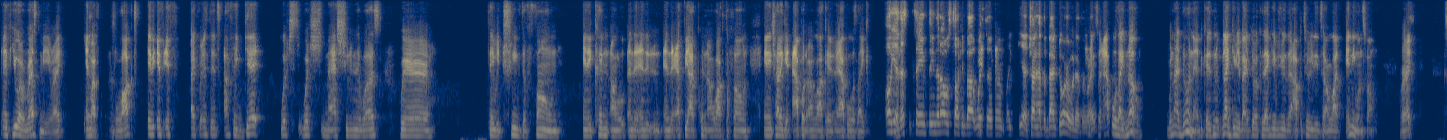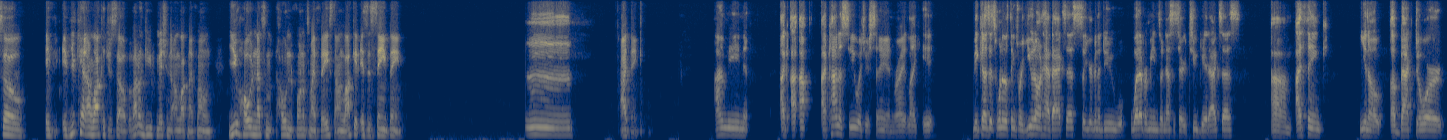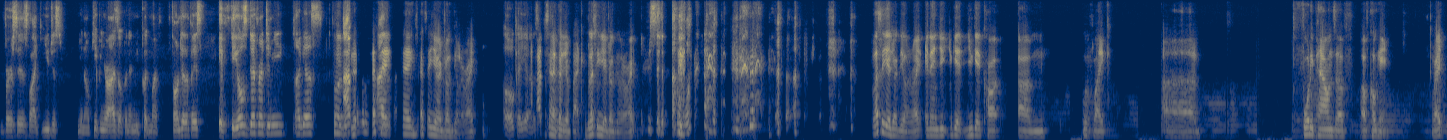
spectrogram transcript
if you arrest me, right, and my phone is locked, if, if if like for instance, I forget which which mass shooting it was where they retrieved the phone and they couldn't un- and the, and, the, and the FBI couldn't unlock the phone and they tried to get Apple to unlock it and Apple was like Oh yeah, that's the same thing that I was talking about with the um, like yeah, trying to have the back door or whatever, right? so Apple was like no we're not doing that because we're not giving you a back door because that gives you the opportunity to unlock anyone's phone right? So if if you can't unlock it yourself if I don't give you permission to unlock my phone you holding up some holding the phone up to my face to unlock it is the same thing. Mm, I think. I mean, I I I, I kind of see what you're saying, right? Like it because it's one of those things where you don't have access, so you're gonna do whatever means are necessary to get access. Um, I think, you know, a back door versus like you just, you know, keeping your eyes open and me putting my phone to the face. It feels different to me, I guess. so I, let's I- say, say let's say you're a drug dealer right oh, okay, yeah. I'm not saying that because you're black but let's say you're a drug dealer right you said let's say you're a drug dealer, right? And then you, you get you get caught um with like uh 40 pounds of of cocaine, right?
